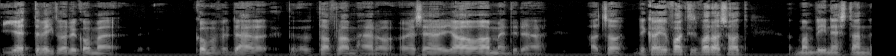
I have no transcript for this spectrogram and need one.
jätteviktigt vad du kommer, kommer det här, ta fram här och, och jag säger ja och amen till det här. Alltså det kan ju faktiskt vara så att, att man blir nästan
